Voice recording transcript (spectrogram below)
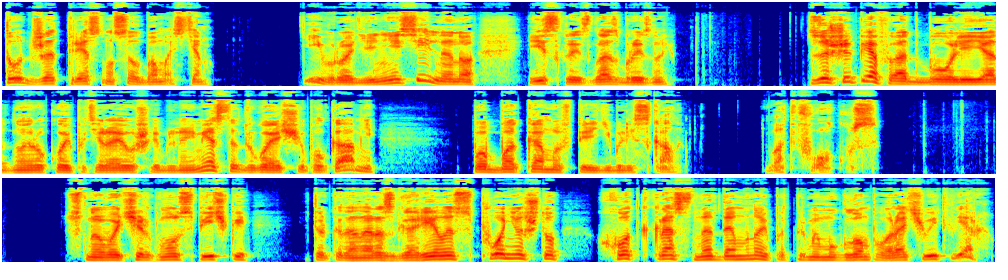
тут же треснулся лбом о стену. И вроде не сильно, но искры из глаз брызнули. Зашипев от боли, я одной рукой потирая ушибленное место, другой ощупал камни. По бокам и впереди были скалы. Вот фокус. Снова черкнул спичкой, и только когда она разгорелась, понял, что ход как раз надо мной под прямым углом поворачивает вверх.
